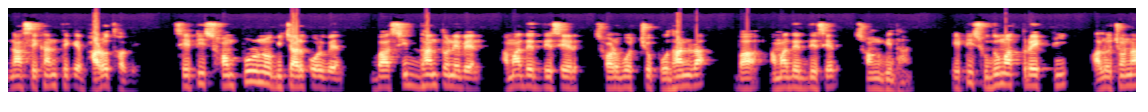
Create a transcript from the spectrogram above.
না সেখান থেকে ভারত হবে। সেটি সম্পূর্ণ বিচার করবেন বা সিদ্ধান্ত নেবেন আমাদের দেশের সর্বোচ্চ প্রধানরা বা আমাদের দেশের সংবিধান। এটি শুধুমাত্র একটি আলোচনা,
